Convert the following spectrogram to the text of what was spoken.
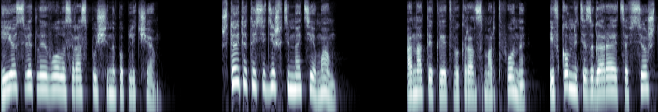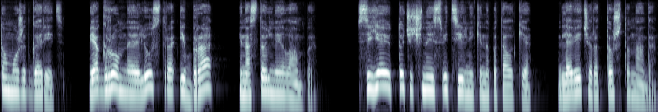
Ее светлые волосы распущены по плечам. «Что это ты сидишь в темноте, мам?» Она тыкает в экран смартфона, и в комнате загорается все, что может гореть. И огромная люстра, и бра, и настольные лампы. Сияют точечные светильники на потолке. Для вечера то, что надо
